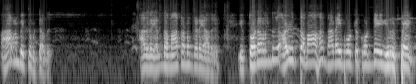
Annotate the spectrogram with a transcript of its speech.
ஆரம்பித்து விட்டது. அதுல எந்த மாற்றமும் கிடையாது. தொடர்ந்து அழுத்தமாக நடைபோட்டு கொண்டே இருப்பேன்.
